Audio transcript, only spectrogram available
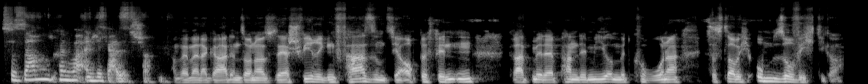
zusammen können wir eigentlich alles schaffen. Und wenn wir da gerade in so einer sehr schwierigen Phase uns ja auch befinden, gerade mit der Pandemie und mit Corona, ist das, glaube ich, umso wichtiger.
